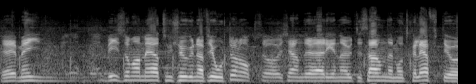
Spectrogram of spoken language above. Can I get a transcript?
Eh, men vi som var med 2014 också kände det där rinna ut i sanden mot Skellefteå.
